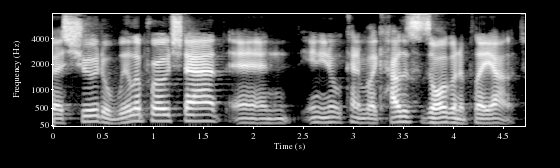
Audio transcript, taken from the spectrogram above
US should or will approach that? And, and you know, kind of like how this is all going to play out?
